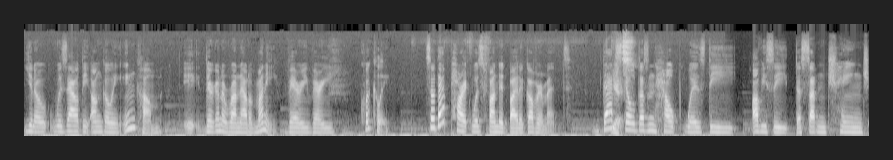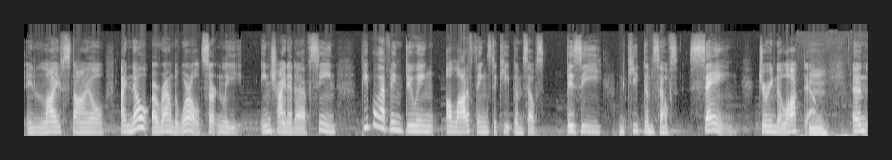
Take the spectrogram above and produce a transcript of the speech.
you know, without the ongoing income, i they're going to run out of money very, very quickly. So that part was funded by the government. That Yes. still doesn't help with the obviously the sudden change in lifestyle. I know around the world, certainly in China that I've seen, people have been doing a lot of things to keep themselves busy and keep themselves sane during the lockdown. And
